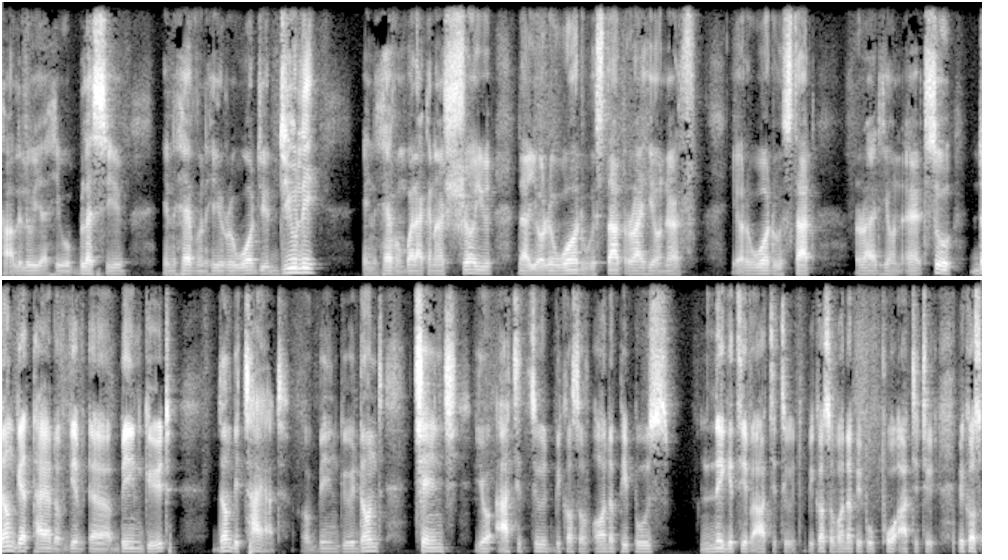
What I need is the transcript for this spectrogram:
Hallelujah. He will bless you in heaven. He reward you duly in heaven. But I can assure you that your reward will start right here on earth. Your reward will start right here on earth. So don't get tired of give, uh, being good. Don't be tired of being good. Don't change your attitude because of other people's negative attitude, because of other people's poor attitude, because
